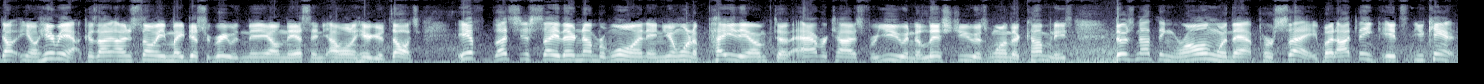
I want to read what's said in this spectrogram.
don't, you know, hear me out, because I, I understand you may disagree with me on this, and I want to hear your thoughts. If, let's just say they're number one, and you want to pay them to advertise for you and to list you as one of their companies, there's nothing wrong with that per se, but I think it's, you can't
